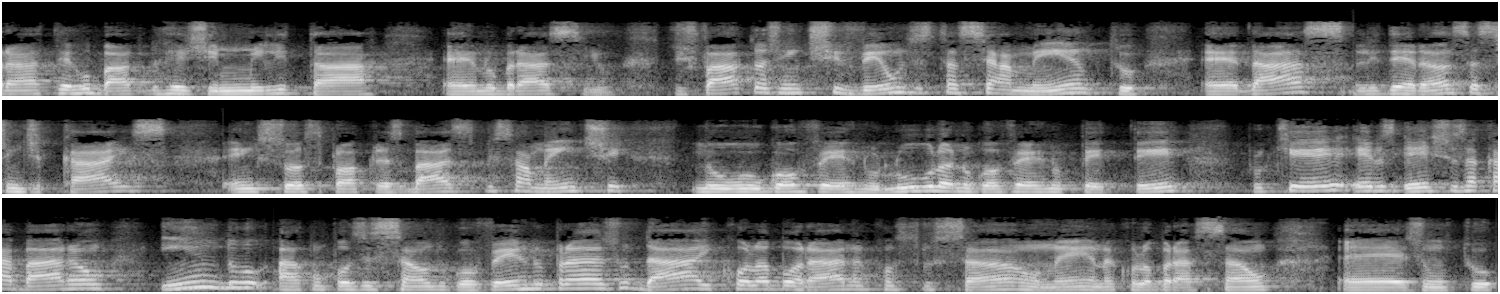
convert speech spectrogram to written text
para a derrubada do regime militar é, no Brasil. De fato, a gente vê um distanciamento é, das lideranças sindicais em suas próprias bases, especialmente no governo Lula, no governo PT, porque eles, estes acabaram indo à composição do governo para ajudar e colaborar na construção, né, na colaboração é, junto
